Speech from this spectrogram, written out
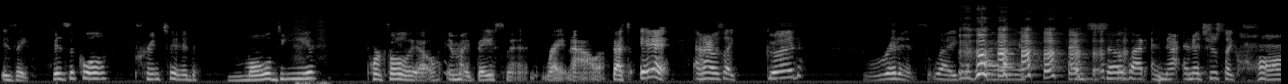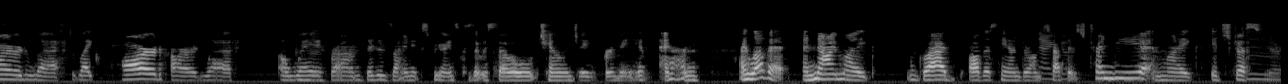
is a physical printed moldy portfolio in my basement right now. That's it. And I was like, good riddance. Like I am so glad, and that, and it's just like hard left, like hard, hard left away from the design experience because it was so challenging for me, and I love it. And now I'm like, I'm glad all this hand drawn stuff go. is trendy, and like it's just, yeah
